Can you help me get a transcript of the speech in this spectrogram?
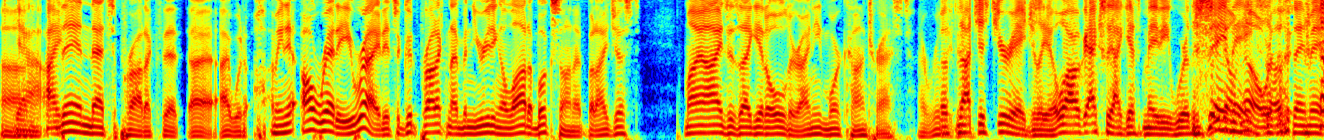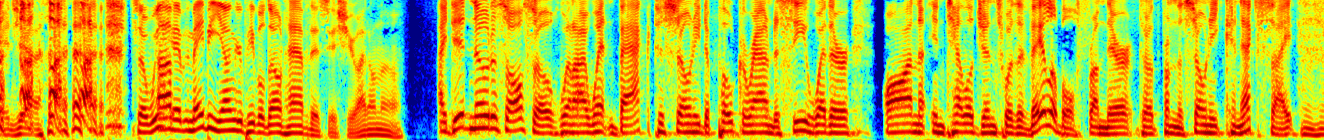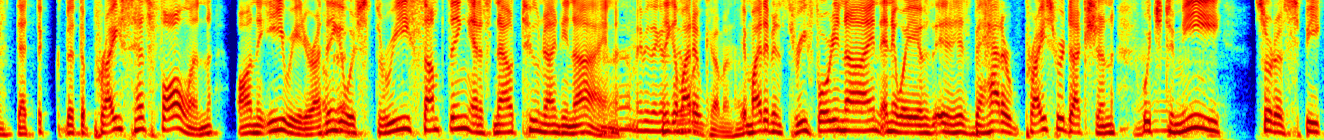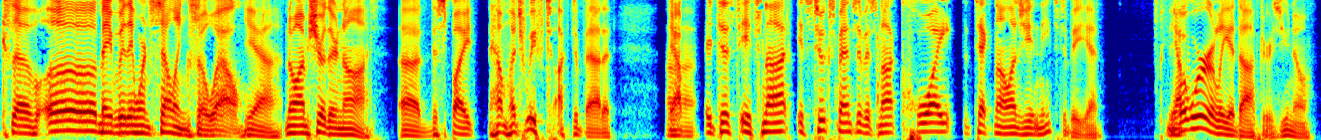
Um, Yeah, I- then that's a product that uh, I would. I mean, already, right? It's a good product, and I've been reading a lot of books on it. But I just, my eyes as I get older, I need more contrast. I really. That's do. not just your age, Leo. Well, actually, I guess maybe we're the We same don't age. know. so- Um, We're the same age. Yeah. so we maybe younger people don't have this issue. I don't know. I did notice also when I went back to Sony to poke around to see whether On Intelligence was available from their from the Sony Connect site Mm-hmm. that the that the price has fallen on the e-reader. I think it was three something, and it's now two ninety nine. Uh, maybe they I got think it might one have coming, huh? It might have been three forty nine. Anyway, it, was, it has had a price reduction, which to me sort of speaks of uh maybe they weren't selling so well. Yeah. No, I'm sure they're not. Uh, despite how much we've talked about it. Yep. Uh, it just it's not it's too expensive. It's not quite the technology it needs to be yet. Yep. But we're early adopters, you know.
